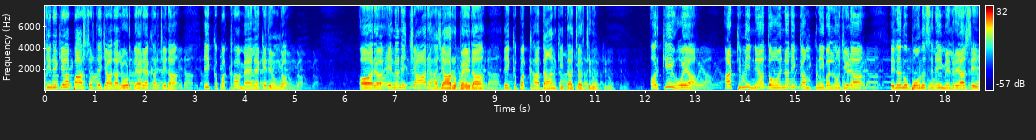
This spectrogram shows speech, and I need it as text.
ਜੀ ਨੇ ਕਿਹਾ, ਪਾਸਟਰ ਤੇ ਜ਼ਿਆਦਾ ਲੋਡ ਪੈ ਰਿਹਾ ਖਰਚੇ ਦਾ। ਇੱਕ ਪੱਖਾ ਮੈਂ ਲੈ ਕੇ ਦੇਵਾਂਗਾ ਔਰ ਇਹਨਾਂ ਨੇ 4000 ਰੁਪਏ ਦਾ ਇੱਕ ਪੱਖਾ ਦਾਨ ਕੀਤਾ ਚਰਚ ਨੂੰ। ਔਰ ਕੀ ਹੋਇਆ? 8 ਮਹੀਨਿਆਂ ਤੋਂ ਇਹਨਾਂ ਦੀ ਕੰਪਨੀ ਵੱਲੋਂ ਜਿਹੜਾ ਇਹਨਾਂ ਨੂੰ ਬੋਨਸ ਨਹੀਂ ਮਿਲ ਰਿਹਾ ਸੀ,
